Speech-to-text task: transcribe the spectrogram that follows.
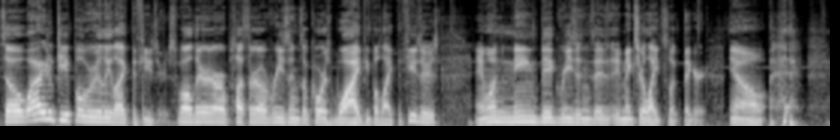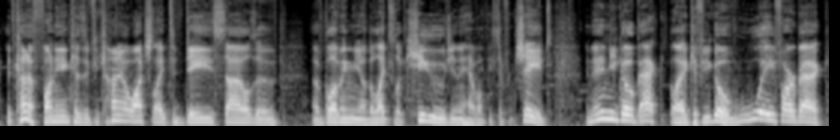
So why do people really like diffusers? Well, there are a plethora of reasons, of course, why people like diffusers. And one of the main big reasons is it makes your lights look bigger. You know, it's kind of funny because if you kind of watch like today's styles of of gloving, you know, the lights look huge and they have all these different shapes. And then you go back, like if you go way far back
